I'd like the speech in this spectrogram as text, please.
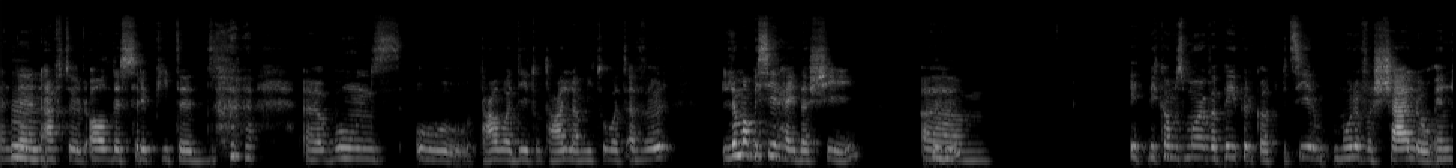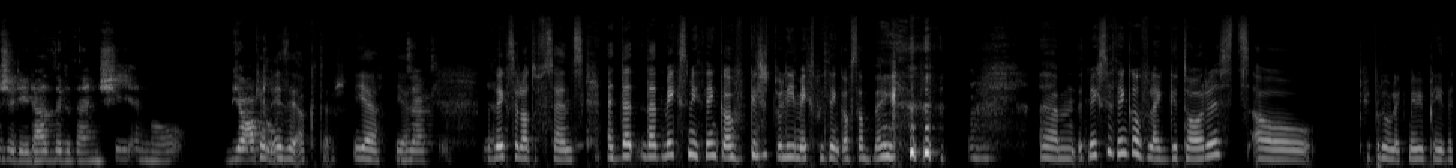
and then Mm. after all this repeated uh, wounds وتعودت وتعلمت و whatever لما بيصير هيدا الشيء um, it becomes more of a paper cut بتصير more of a shallow injury rather than شيء إنه كان بيعطوا إذي أكتر yeah yeah exactly That Yeah. makes a lot of sense. And that that makes me think of كل شيء تقوليه makes me think of something. Mhm. um, it makes me think of like guitarists or people who like maybe play the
